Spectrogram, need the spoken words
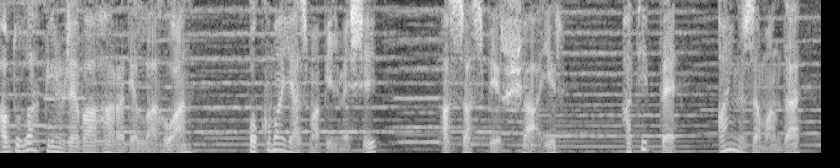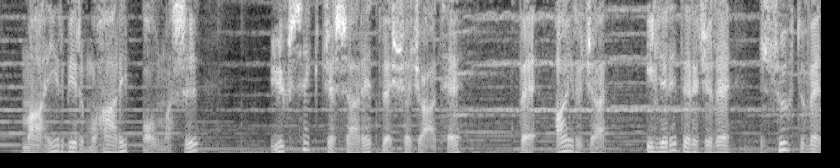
Abdullah bin Revaha radıyallahu an okuma yazma bilmesi, hassas bir şair, hatip ve aynı zamanda mahir bir muharip olması, yüksek cesaret ve şecaate ve ayrıca ileri derecede zühd ve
